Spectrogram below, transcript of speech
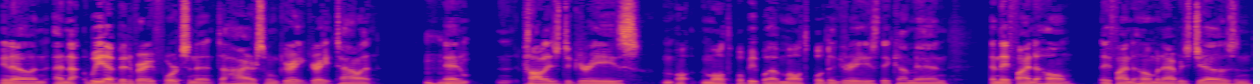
you know and, and we have been very fortunate to hire some great great talent Mhm. and college degrees mul- multiple people have multiple degrees they come in and they find a home they find a home in average joe's and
